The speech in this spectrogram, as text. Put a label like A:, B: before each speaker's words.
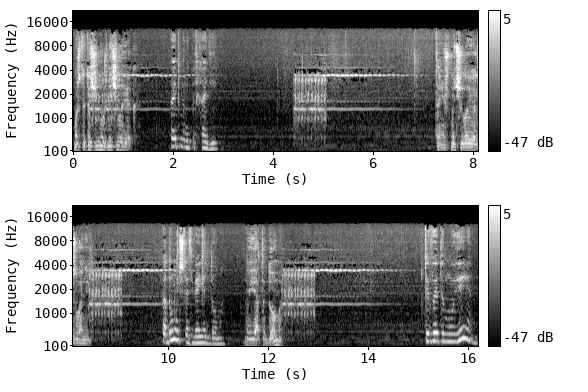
A: Может, это очень нужный человек.
B: Поэтому не подходи.
A: Танюш, ну человек звонит.
B: Подумают, что тебя нет дома.
A: Но я-то дома.
B: Ты в этом уверен?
